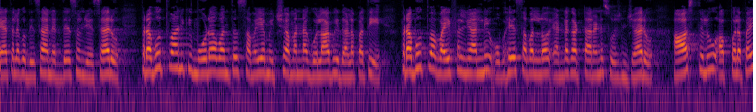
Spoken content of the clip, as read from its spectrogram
నేతలకు దిశానిర్దేశం చేశారు. ప్రభుత్వానికి మూడో వంతు సమయం ఇచ్చామన్న గులాబీ దళపతి ప్రభుత్వ వైఫల్యాన్ని ఉభయ సభల్లో ఎండగట్టాలని సూచించారు. ఆస్తులు అప్పులపై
